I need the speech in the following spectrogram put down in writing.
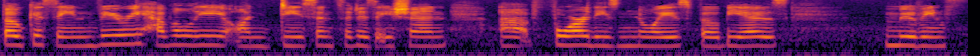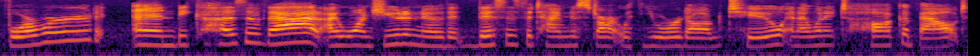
focusing very heavily on desensitization uh, for these noise phobias moving forward. And because of that, I want you to know that this is the time to start with your dog too. And I want to talk about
